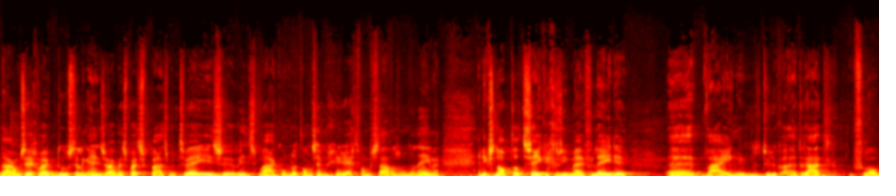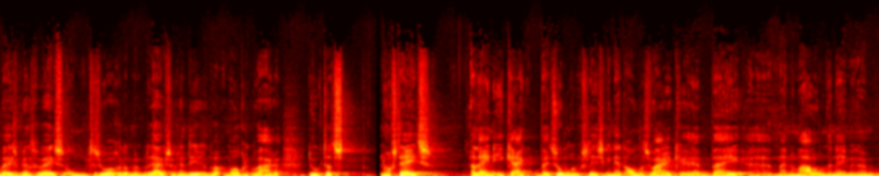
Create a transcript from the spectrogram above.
daarom zeggen we doelstelling 1 is arbeidsparticipatie, maar 2 is uh, winst maken, omdat anders heb je geen recht van bestaan als ondernemer. En ik snap dat zeker gezien mijn verleden, uh, waar ik natuurlijk uiteraard vooral bezig ben geweest om te zorgen dat mijn bedrijven zo renderend mogelijk waren, doe ik dat nog steeds. Alleen ik kijk bij sommige beslissingen net anders, waar ik bij mijn normale ondernemingen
